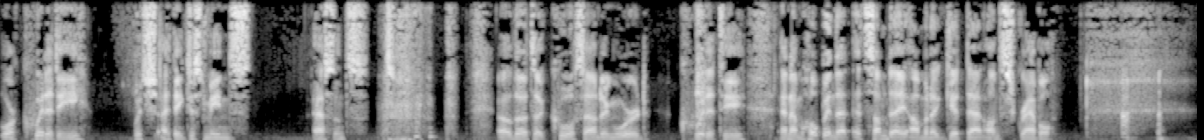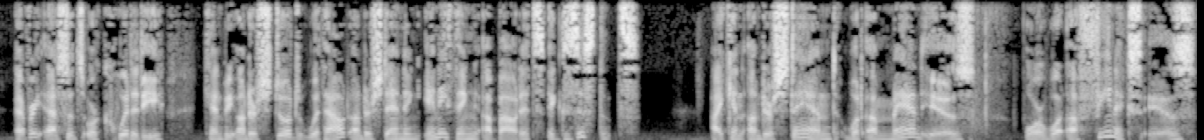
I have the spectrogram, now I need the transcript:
or quiddity, which I think just means essence, although it's a cool sounding word, quiddity, and I'm hoping that at someday I'm going to get that on Scrabble. every essence or quiddity can be understood without understanding anything about its existence. I can understand what a man is or what a phoenix is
